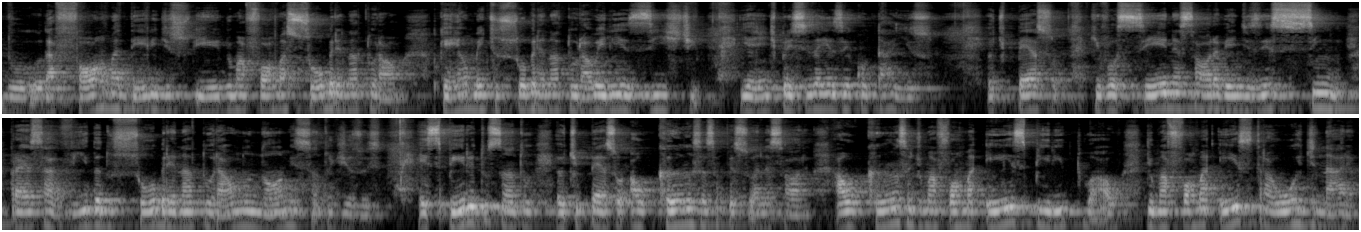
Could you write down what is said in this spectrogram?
do, da forma dele de, e de uma forma sobrenatural, porque realmente o sobrenatural ele existe e a gente precisa executar isso. Eu te peço que você nessa hora venha dizer sim para essa vida do sobrenatural no nome santo de Jesus. Espírito Santo, eu te peço, alcança essa pessoa nessa hora. Alcança de uma forma espiritual, de uma forma extraordinária.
